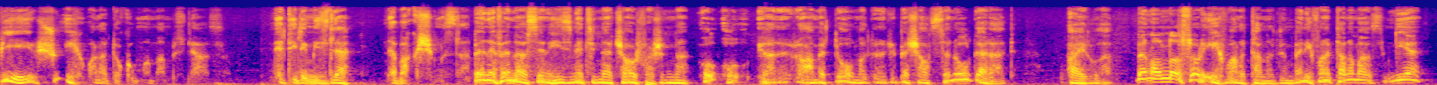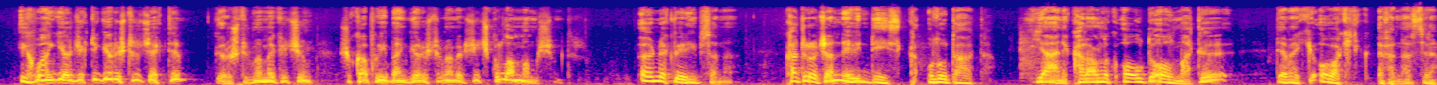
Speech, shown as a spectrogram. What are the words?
bir şu ihvana dokunmamamız lazım. Ne dilimizle ne bakışımızla. Ben Efendi Hazretleri'nin hizmetinden, çavuşbaşından o, o, yani rahmetli olmadan önce 5-6 sene oldu herhalde ayrılan. Ben ondan sonra ihvanı tanıdım. Ben ihvanı tanımazdım. Niye? İhvan gelecekti, görüştürecektim. Görüştürmemek için şu kapıyı ben görüştürmemek için hiç kullanmamışımdır. Örnek vereyim sana. Kadir Hoca'nın evindeyiz Uludağ'da. Yani karanlık oldu olmadı. Demek ki o vakit Efendi Hazretleri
